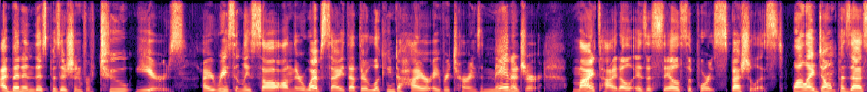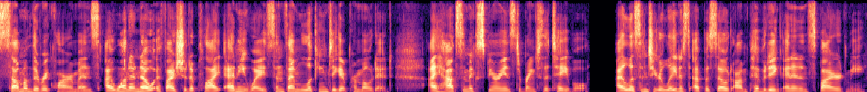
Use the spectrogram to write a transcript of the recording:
I've been in this position for two years. I recently saw on their website that they're looking to hire a returns manager. My title is a sales support specialist. While I don't possess some of the requirements, I want to know if I should apply anyway since I'm looking to get promoted. I have some experience to bring to the table. I listened to your latest episode on pivoting and it inspired me.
